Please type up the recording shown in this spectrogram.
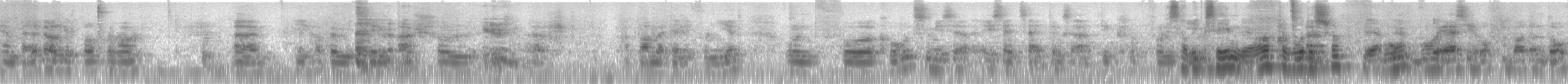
Herrn Berger angesprochen haben, äh, ich habe mit dem auch schon äh, ein paar Mal telefoniert und vor kurzem ist, ist ein Zeitungsartikel von Das habe ich gesehen, ja, da wurde es schon. Ja, wo, ja. wo er sich offenbar dann doch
